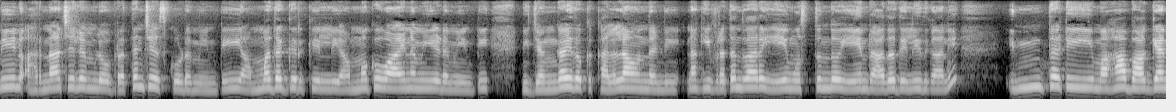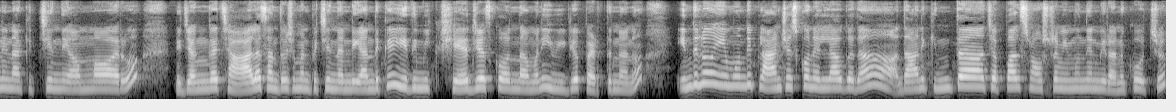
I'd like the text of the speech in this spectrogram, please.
నేను అరుణాచలంలో వ్రతం చేసుకోవడం ఏంటి? అమ్మ దగ్గరికి వెళ్ళి అమ్మకు వాయనం ఇవ్వడం ఏంటి? నిజంగా ఇది ఒక కలలా ఉందండి. నాకు ఈ వ్రతం ద్వారా ఏం వస్తుందో ఏం రాదో తెలియదు కానీ ఇంతటి మహాభాగ్యాన్ని నాకు ఇచ్చింది అమ్మవారు. నిజంగా చాలా సంతోషం అనిపించిందండి. అందుకే ఇది మీకు షేర్ చేసుకుందామని ఈ వీడియో పెడుతున్నాను. ఇందులో ఏముంది? ప్లాన్ చేసుకొని వెళ్ళావు కదా. దానికి ఇంత చెప్పాల్సిన అవసరం ఏముంది అని మీరు అనుకోవచ్చు.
